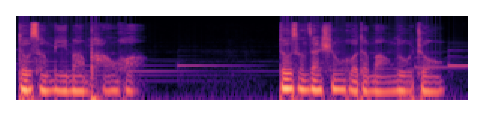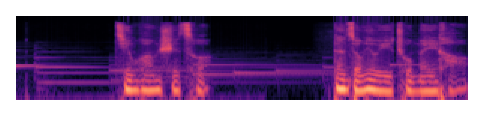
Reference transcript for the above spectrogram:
都曾迷茫彷徨，都曾在生活的忙碌中惊慌失措，但总有一处美好，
